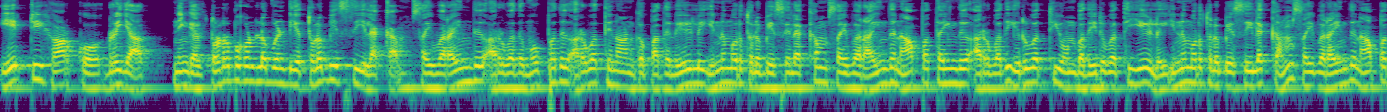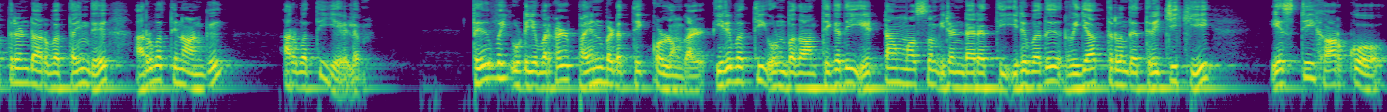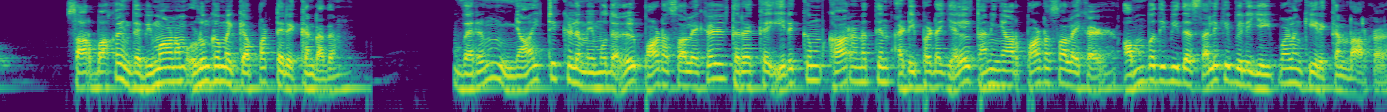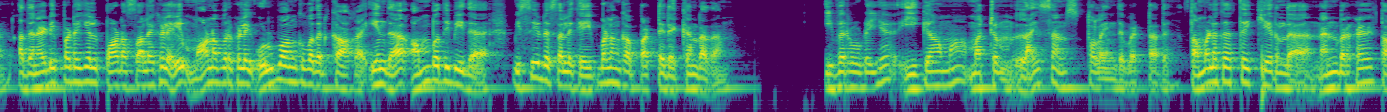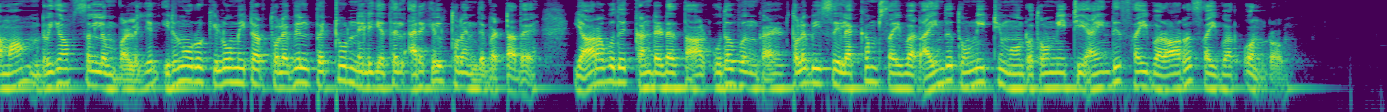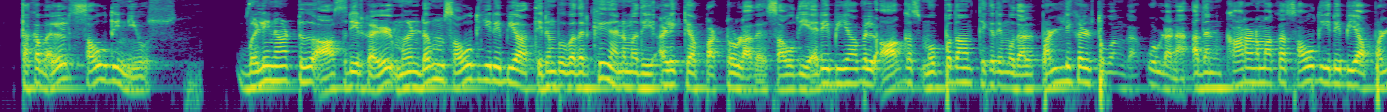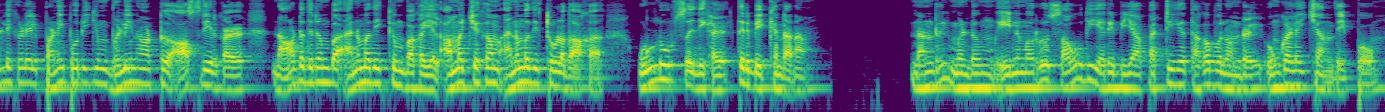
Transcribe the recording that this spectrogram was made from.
ஏடி ஹார்கோ ரியாத். நீங்கள் தொடர்பு கொள்ள வேண்டிய தொலைபேசி இலக்கம் சைபர் ஐந்து அறுபது முப்பது அறுபத்தி நான்கு பதினேழு இன்னுமொரு தொலைபேசி இலக்கம் சைபர் ஐந்து நாற்பத்தைந்து அறுபது இருபத்தி ஒன்பது இருபத்தி ஏழு இன்னுமொரு தொலைபேசி இலக்கம் சைபர் ஐந்து நாற்பத்தி ரெண்டு அறுபத்தைந்து அறுபத்தி நான்கு அறுபத்தி ஏழு. தேவை உடையவர்கள் பயன்படுத்தி கொள்ளுங்கள். இருபத்தி ஒன்பதாம் திகதி எட்டாம் மாதம் இரண்டாயிரத்தி இருபது ரியாத்திலிருந்து திருச்சிக்கு எஸ்டி ஹார்கோ சார்பாக இந்த விமானம் ஒழுங்கமைக்கப்பட்டிருக்கின்றது. வரும் ஞாயிற்றுக்கிழமை முதல் பாடசாலைகள் திறக்க இருக்கும் காரணத்தின் அடிப்படையில் தனியார் பாடசாலைகள் ஐம்பது வீத சலுகை விலையை வழங்கியிருக்கின்றார்கள். அதன் அடிப்படையில் பாடசாலைகளில் மாணவர்களை உள்வாங்குவதற்காக இந்த ஐம்பது வீத விசேட சலுகை வழங்கப்பட்டிருக்கின்றது. இவருடைய இகாமா மற்றும் லைசன்ஸ் தொலைந்துவிட்டது தமிழகத்தைச் சேர்ந்த நண்பர்கள் தமாம் ரியாப் செல்லும் வழியில் இருநூறு கிலோமீட்டர் தொலைவில் பெட்ரோல் நிலையத்தில் அருகில் தொலைந்துவிட்டது யாராவது கண்டெடுத்தால் உதவுங்கள். தொலைபேசி இலக்கம் சைபர் ஐந்து தொண்ணூற்றி மூன்று தொண்ணூற்றி ஐந்து சைபர் ஆறு சைபர் ஒன்று. தகவல் சவுதி நியூஸ். வெளிநாட்டு ஆசிரியர்கள் மீண்டும் சவுதி அரேபியா திரும்புவதற்கு அனுமதி அளிக்கப்பட்டுள்ளது. சவுதி அரேபியாவில் ஆகஸ்ட் முப்பதாம் தேதி முதல் பள்ளிகள் துவங்க உள்ளன. அதன் காரணமாக சவுதி அரேபியா பள்ளிகளில் பணிபுரியும் வெளிநாட்டு ஆசிரியர்கள் நாடு திரும்ப அனுமதிக்கும் வகையில் அமைச்சகம் அனுமதித்துள்ளதாக உள்ளூர் செய்திகள் தெரிவிக்கின்றன. நன்றி. மீண்டும் இன்னுமொரு சவுதி அரேபியா பற்றிய தகவல் ஒன்றில் உங்களை சந்திப்போம்.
